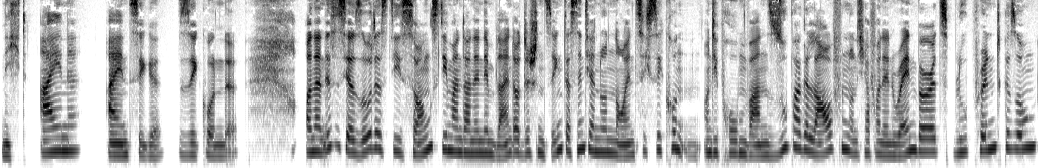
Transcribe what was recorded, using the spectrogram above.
Nicht eine einzige Sekunde. Und dann ist es ja so, dass die Songs, die man dann in den Blind Auditions singt, das sind ja nur 90 Sekunden. Und die Proben waren super gelaufen und ich habe von den Rainbirds Blueprint gesungen.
